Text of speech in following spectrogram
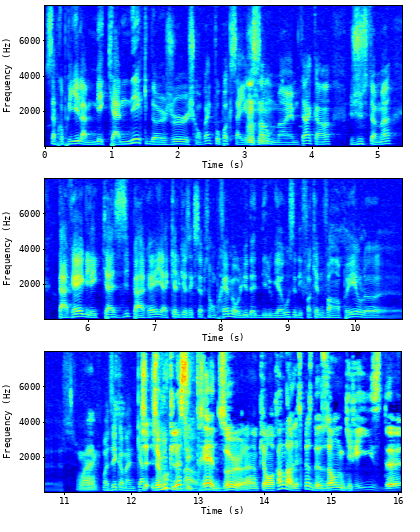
s'approprier la mécanique d'un jeu. Je comprends qu'il faut pas que ça y ressemble, mm -hmm. mais en même temps, quand, justement, ta règle est quasi pareille à quelques exceptions près, mais au lieu d'être des loups-garous, c'est des fucking vampires. Là. Euh, ouais. On va dire comme une carte. J'avoue que là, c'est très dur. Hein? Puis on rentre dans l'espèce de zone grise de.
